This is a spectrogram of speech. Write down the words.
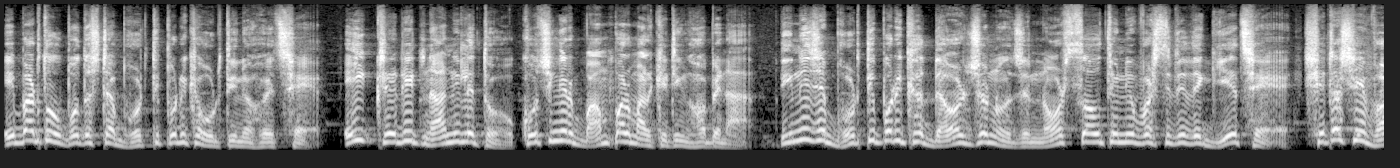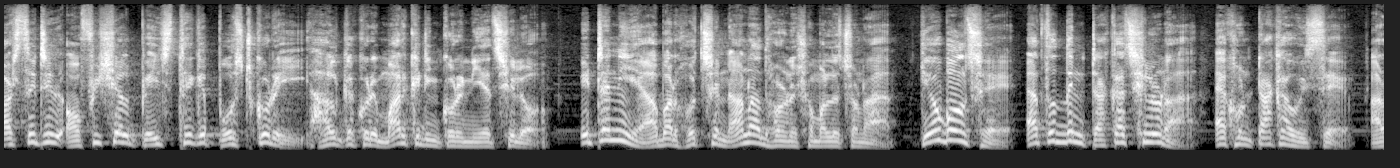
এবার তো উপদেষ্টা ভর্তি পরীক্ষা উত্তীর্ণ হয়েছে। এই ক্রেডিট না নিলে তো কোচিং এর বাম্পার মার্কেটিং হবে না। তিনি যে ভর্তি পরীক্ষা দেওয়ার জন্য যে নর্থ সাউথ ইউনিভার্সিটিতে গিয়েছে সেটা সেই ভার্সিটির অফিসিয়াল পেজ থেকে পোস্ট করেই হালকা করে মার্কেটিং করে নিয়েছিল। এটা নিয়ে আবার হচ্ছে নানা ধরনের সমালোচনা। কেউ বলছে, এতদিন টাকা ছিল না, এখন টাকা হইছে। আর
